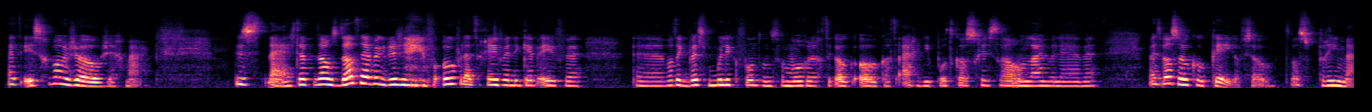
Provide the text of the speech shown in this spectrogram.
het is gewoon zo, zeg maar. Dus nou ja, dat, zelfs dat heb ik dus even over laten geven. En ik heb even, uh, wat ik best moeilijk vond. Want vanmorgen dacht ik ook, oh, ik had eigenlijk die podcast gisteren al online willen hebben. Maar het was ook oké of zo. Het was prima.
